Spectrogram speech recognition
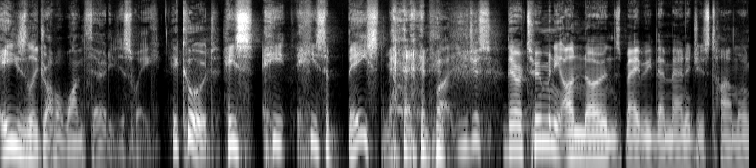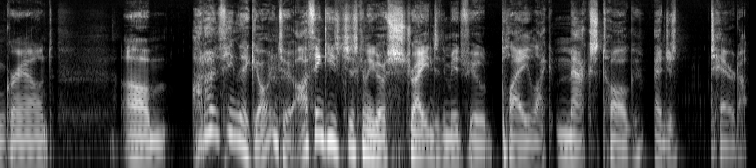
easily drop at 130 this week. He could. He's he he's a beast, man. But you just there are too many unknowns. Maybe their manager's time on ground. I don't think they're going to. I think he's just going to go straight into the midfield, play like Max Tog, and just tear it up.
